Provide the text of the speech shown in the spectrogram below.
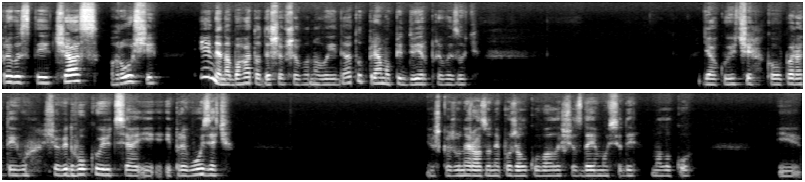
привезти, час, гроші. І не набагато дешевше воно вийде. А тут прямо під двір привезуть. Дякуючи кооперативу, що відгукуються і, і привозять. Я ж кажу, ні разу не пожалкували, що здаємо сюди молоко. І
